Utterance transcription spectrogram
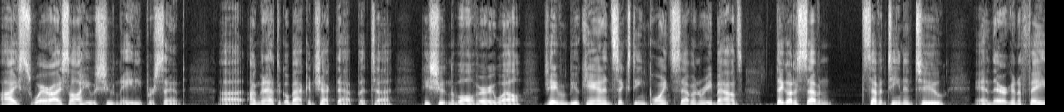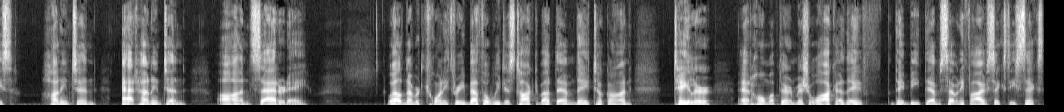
I swear I saw he was shooting 80%. Uh, I'm going to have to go back and check that, but uh, he's shooting the ball very well. Javen Buchanan, 16 points, seven rebounds. They go to seven, 17 and 2, and they're going to face Huntington at Huntington on Saturday. Well, number 23, Bethel, we just talked about them. They took on Taylor at home up there in Mishawaka. They they beat them 75-66.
